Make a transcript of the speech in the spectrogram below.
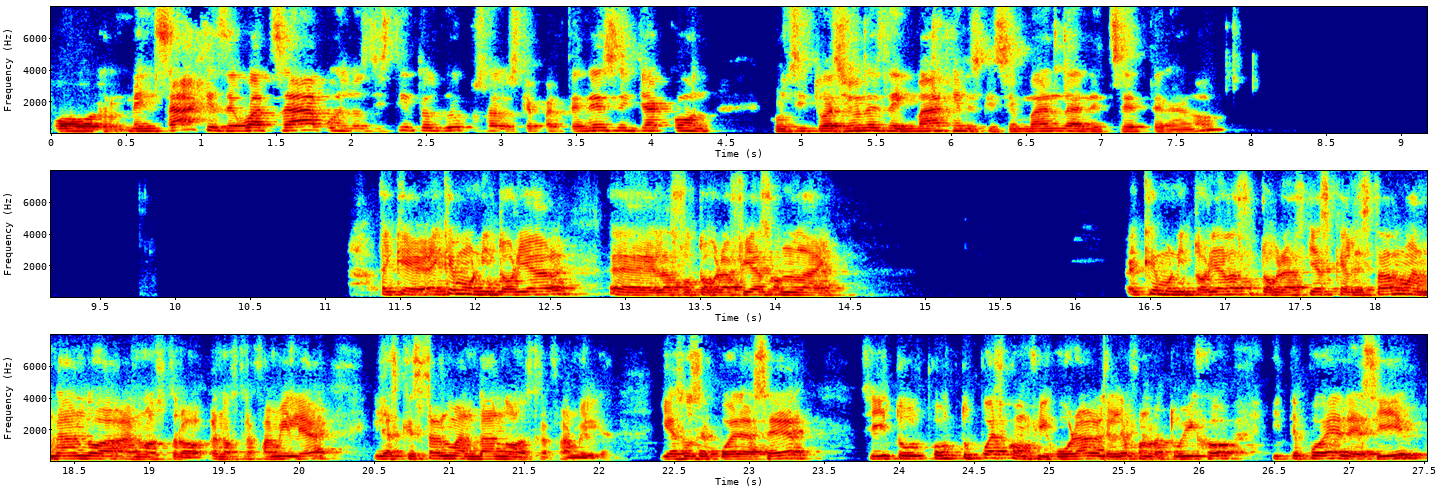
por mensajes de WhatsApp o en los distintos grupos a los que pertenecen ya con, con situaciones de imágenes que se mandan, etcétera, ¿no? Hay que, hay que monitorear eh, las fotografías online. Hay que monitorear las fotografías que le están mandando a, nuestro, a nuestra familia y las que están mandando a nuestra familia. Y eso se puede hacer ¿sí? Tú, tú puedes configurar el teléfono a tu hijo y te puede decir,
